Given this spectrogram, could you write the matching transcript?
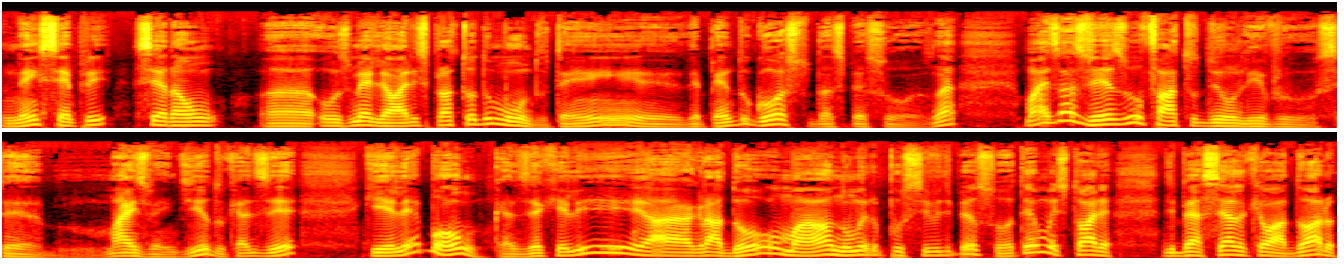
nem sempre serão uh, os melhores para todo mundo. Tem depende do gosto das pessoas, né? Mas às vezes o fato de um livro ser mais vendido quer dizer que ele é bom, quer dizer que ele agradou o maior número possível de pessoas. Tem uma história de best-seller que eu adoro,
